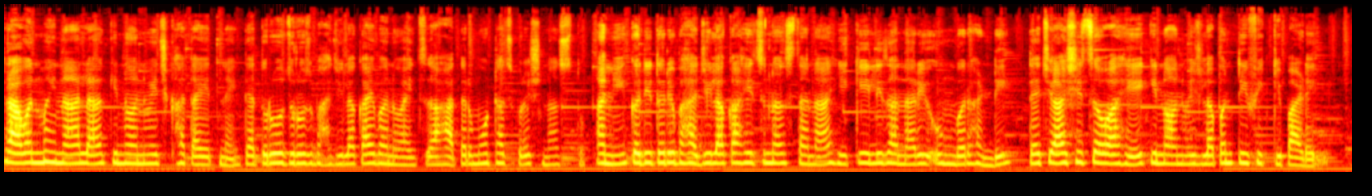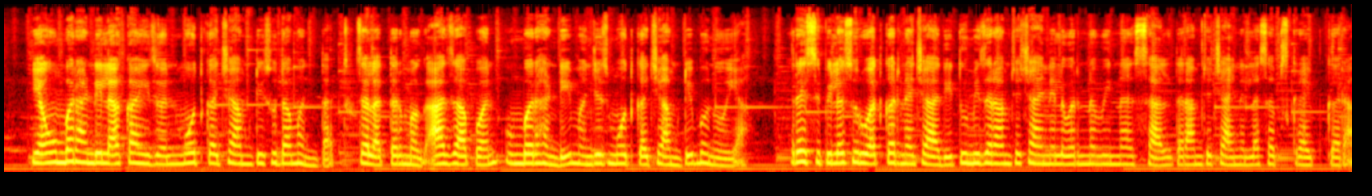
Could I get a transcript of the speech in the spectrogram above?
श्रावण महिना आला की नॉनव्हेज खाता येत नाही. त्यात रोज रोज भाजीला काय बनवायचं हा तर मोठाच प्रश्न असतो. आणि कधीतरी भाजीला काहीच नसताना ही केली जाणारी उंबर हंडी त्याची अशी चव आहे की नॉनव्हेजला पण ती फिक्की पाडेल. या उंबर हंडीला काही जण मोदकाची आमटी सुद्धा म्हणतात. चला तर मग आज आपण उंबर हंडी म्हणजेच मोदकाची आमटी बनवूया. रेसिपीला सुरुवात करण्याच्या आधी तुम्ही जर आमच्या चॅनेलवर नवीन असाल तर आमच्या चॅनलला सबस्क्राईब करा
